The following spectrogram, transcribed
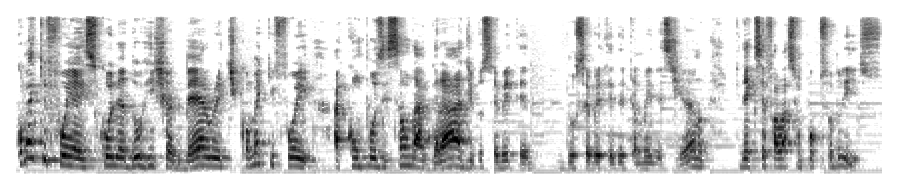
como é que foi a escolha do Richard Barrett? Como é que foi a composição da grade do, CBT, do CBTD também deste ano? Queria que você falasse um pouco sobre isso.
